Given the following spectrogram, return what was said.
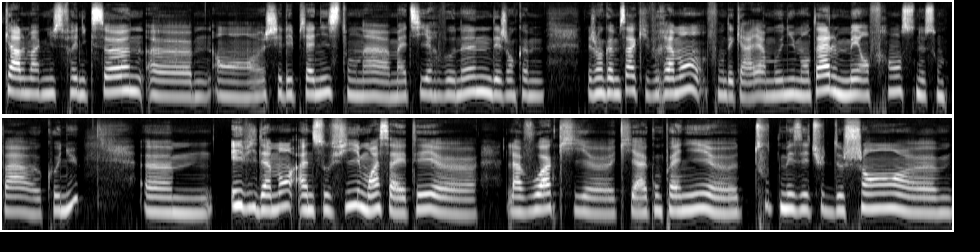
Carl Magnus Fredriksson. Euh, en, chez les pianistes, on a Matti Hirvonen, des gens, comme, des gens comme ça qui vraiment font des carrières monumentales, mais en France ne sont pas euh, connus. évidemment, Anne-Sophie, moi, ça a été la voix qui, a accompagné toutes mes études de chant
